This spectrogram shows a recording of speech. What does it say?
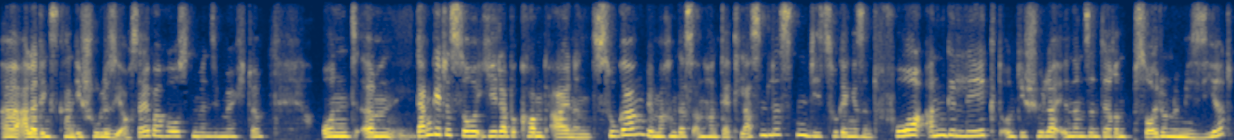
Äh, allerdings kann die Schule sie auch selber hosten, wenn sie möchte. Und ähm, dann geht es so, jeder bekommt einen Zugang. Wir machen das anhand der Klassenlisten. Die Zugänge sind vorangelegt und die SchülerInnen sind darin pseudonymisiert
